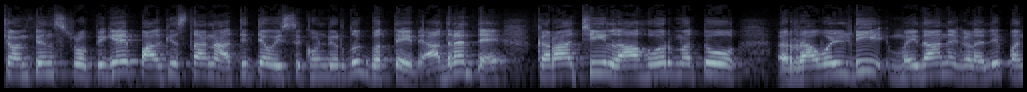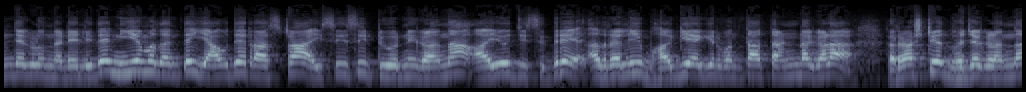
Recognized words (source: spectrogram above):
ಚಾಂಪಿಯನ್ಸ್ ಟ್ರೋಫಿಗೆ ಪಾಕಿಸ್ತಾನ ಆತಿಥ್ಯ ವಹಿಸಿಕೊಂಡಿರುವುದು ಗೊತ್ತೇ ಇದೆ. ಅದರಂತೆ ಕರಾಚಿ, ಲಾಹೋರ್ ಮತ್ತು ರಾವಲ್ಡಿ ಮೈದಾನಗಳಲ್ಲಿ ಪಂದ್ಯಗಳು ನಡೆಯಲಿದೆ. ನಿಯಮದಂತೆ ಯಾವುದೇ ರಾಷ್ಟ್ರ ಐಸಿಸಿ ಟೂರ್ನಿಗಳನ್ನು ಆಯೋಜಿಸಿದರೆ ಅದರಲ್ಲಿ ಭಾಗಿಯಾಗಿರುವಂತಹ ತಂಡಗಳ ರಾಷ್ಟ್ರೀಯ ಧ್ವಜಗಳನ್ನ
